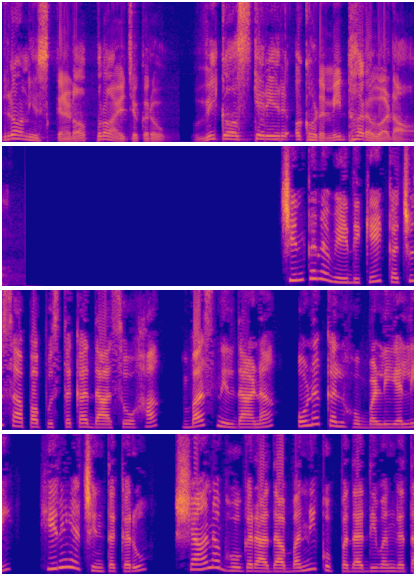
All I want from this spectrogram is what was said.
ರಾ ಕನ್ನಡ ಪ್ರಾಯೋಜಕರು ವಿಕಾಸ್ ಕೆರಿಯರ್ ಅಕಾಡೆಮಿ ಧಾರವಾಡ. ಚಿಂತನ ವೇದಿಕೆ ಕಚುಸಾಪ ಪುಸ್ತಕ ದಾಸೋಹ, ಬಸ್ ನಿಲ್ದಾಣ, ಉಣಕಲ್ ಹುಬ್ಬಳ್ಳಿಯಲ್ಲಿ ಹಿರಿಯ ಚಿಂತಕರು ಶಾನಭೋಗರಾದ ಬನ್ನಿಕೊಪ್ಪದ ದಿವಂಗತ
